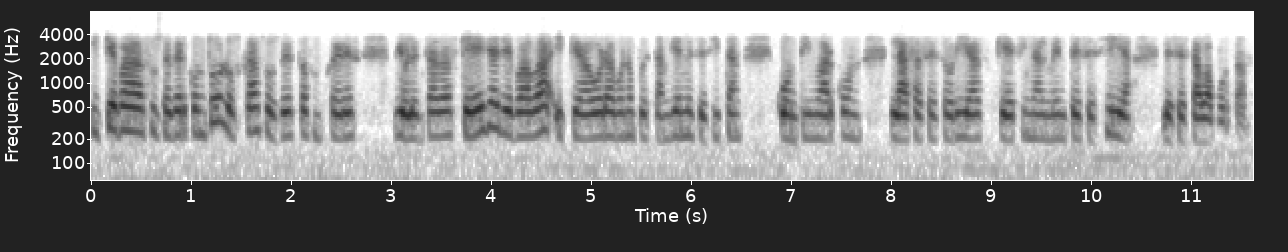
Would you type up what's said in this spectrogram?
y qué va a suceder con todos los casos de estas mujeres violentadas que ella llevaba y que ahora, bueno, pues también necesitan continuar con las asesorías que finalmente Cecilia les estaba aportando.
